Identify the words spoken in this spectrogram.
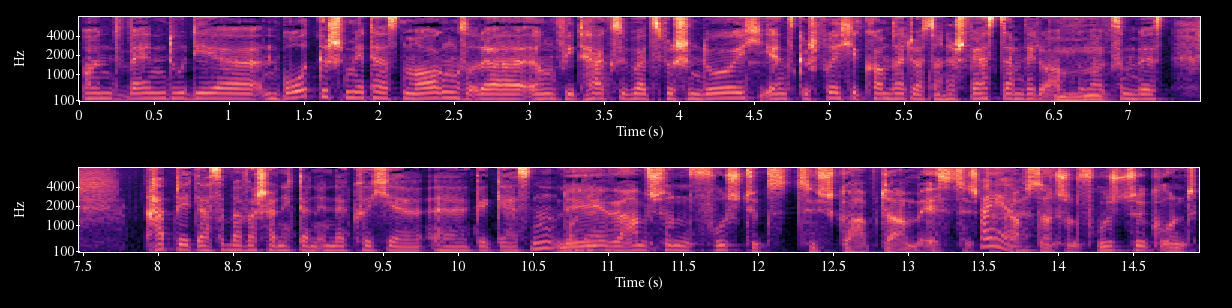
Und wenn du dir ein Brot geschmiert hast morgens oder irgendwie tagsüber zwischendurch, ihr ins Gespräch gekommen seid, du hast noch eine Schwester, mit der du Mhm. aufgewachsen bist, habt ihr das aber wahrscheinlich dann in der Küche äh, gegessen? Nee, oder? wir haben schon einen Frühstückstisch gehabt da am Esstisch. Da Ah, ja. gab's dann schon Frühstück und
